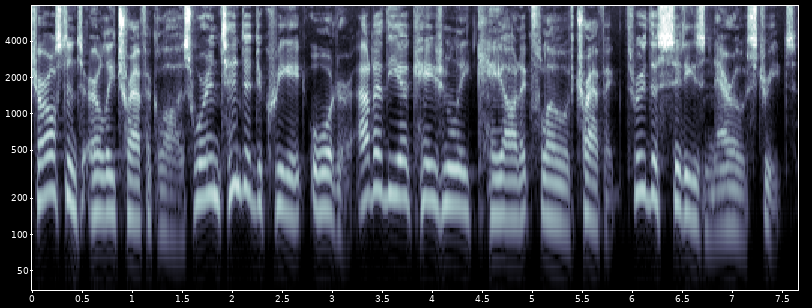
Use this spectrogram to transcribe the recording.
Charleston's early traffic laws were intended to create order out of the occasionally chaotic flow of traffic through the city's narrow streets.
